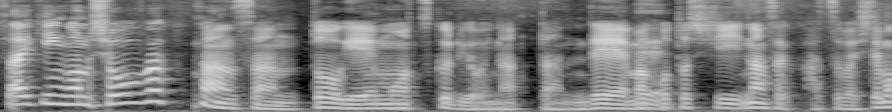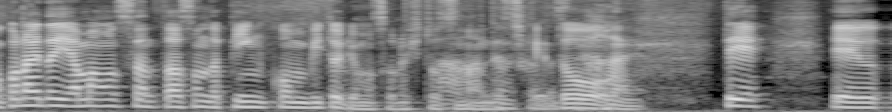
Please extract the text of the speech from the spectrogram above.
最近この小学館さんとゲームを作るようになったんで、まあ、ええ。今年何作か発売して、まあ、この間山本さんと遊んだピンコンビトリもその一つなんですけど、で、えー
